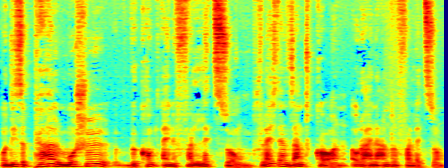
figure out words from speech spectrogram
Und diese Perlmuschel bekommt eine Verletzung, vielleicht ein Sandkorn oder eine andere Verletzung.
